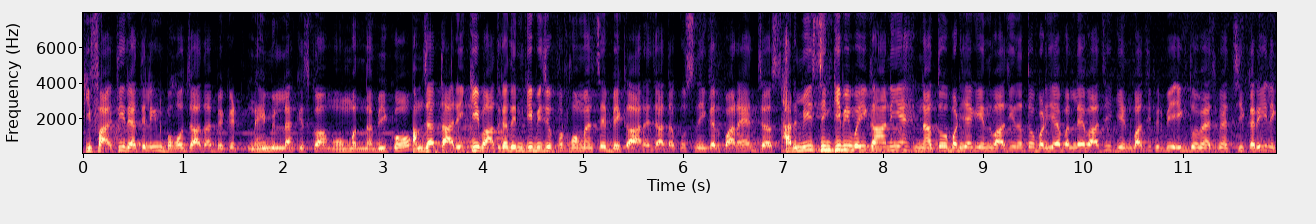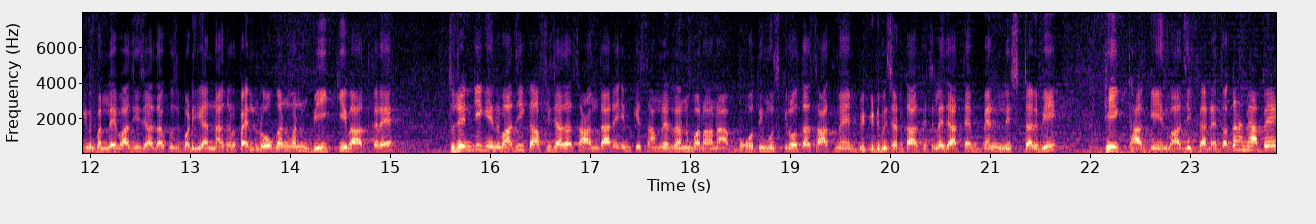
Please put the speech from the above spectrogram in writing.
किफायती रहती है, लेकिन बहुत ज़्यादा विकेट नहीं मिल रहा किसका, मोहम्मद नबी को। हमजा तारिक की बात करते इनकी भी जो परफॉर्मेंस है, बेकार है। ज़्यादा कुछ नहीं कर पा रहे हैं। जस्ट हरमीत सिंह की भी वही कहानी है, ना तो बढ़िया गेंदबाजी, ना तो बढ़िया बल्लेबाजी, गेंदबाजी फिर भी एक दो मैच में अच्छी करी, लेकिन बल्लेबाजी ज़्यादा कुछ बढ़िया ना कर पाए। लोगन वन बीक की बात करें तो जो इनकी गेंदबाजी काफ़ी ज़्यादा शानदार है। इनके सामने रन बनाना बहुत ही मुश्किल होता है, साथ में विकेट भी चटका के चले जाते हैं। बेन लिस्टर भी ठीक ठाक गेंदबाजी कर रहे हैं। तो अगर हम यहाँ पे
